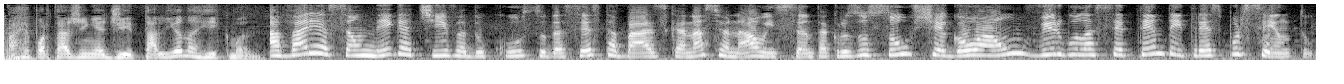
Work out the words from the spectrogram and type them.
A reportagem é de Taliana Hickman. A variação negativa do custo da cesta básica nacional em Santa Cruz do Sul chegou a 1,73%.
